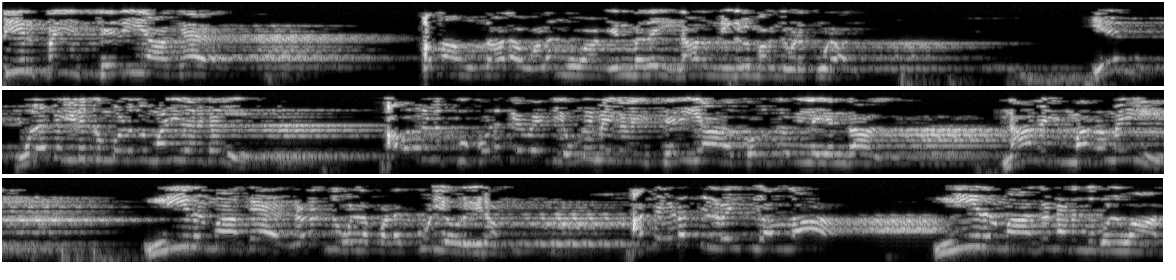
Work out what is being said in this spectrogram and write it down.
தீர்ப்பை சரியாக அல்லாஹு தாலா வழங்குவான் என்பதை நானும் நீங்களும் மறந்துவிடக் கூடாது. ஏன்? உலகில் இருக்கும் பொழுது மனிதர்கள் அவர்களுக்கு கொடுக்க வேண்டிய உரிமைகளை சரியாக கொடுக்கவில்லை என்றால் நாளை மறுமை நீளமாக நடந்து கொள்ளப்படக்கூடிய ஒரு இடம். அந்த இடத்தில் வைத்து அல்லா நீளமாக நடந்து கொள்வான்.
